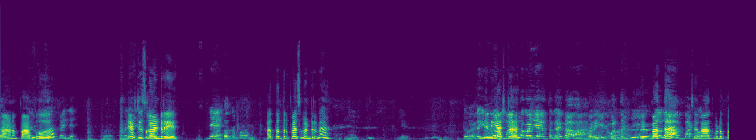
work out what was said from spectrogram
ಸಣ್ಣ ಪಾಪು. ಎಷ್ಟು ಇಸ್ಕೊಂಡ್ರಿ? ಹತ್ತತ್ತು ರೂಪಾಯಿ ಇಸ್ಕೊಂಡ್ರಿನ? ನಿನಗೆ ಎಷ್ಟು ಇಪ್ಪತ್ತ. ಬಿಡಪ್ಪ.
